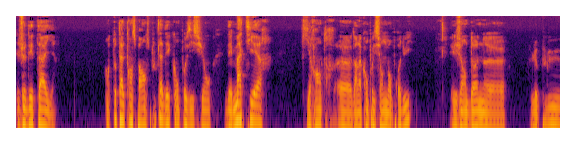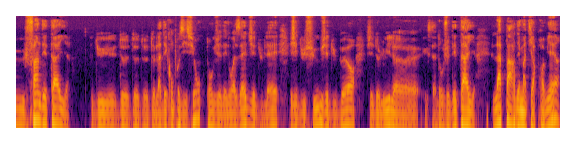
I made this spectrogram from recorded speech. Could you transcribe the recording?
je détaille en totale transparence toute la décomposition des matières qui rentrent euh, dans la composition de mon produit et j'en donne euh, le plus fin détail du, de, de, de, de, la décomposition. Donc j'ai des noisettes, j'ai du lait, j'ai du sucre, j'ai du beurre, j'ai de l'huile, euh, etc. Donc je détaille la part des matières premières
